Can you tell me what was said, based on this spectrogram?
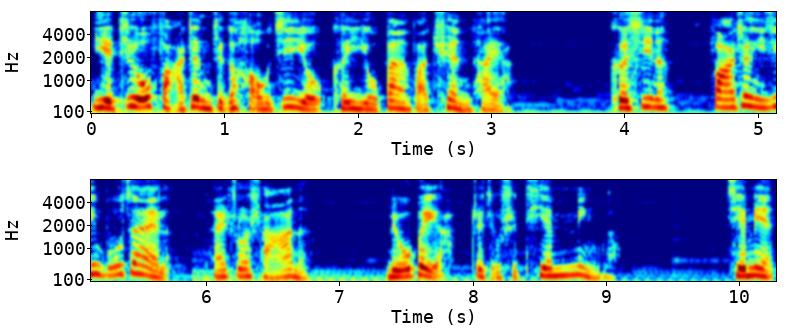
也只有法正这个好基友可以有办法劝他呀。可惜呢，法正已经不在了，还说啥呢？刘备啊，这就是天命了。前面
